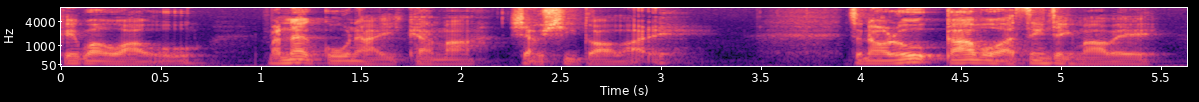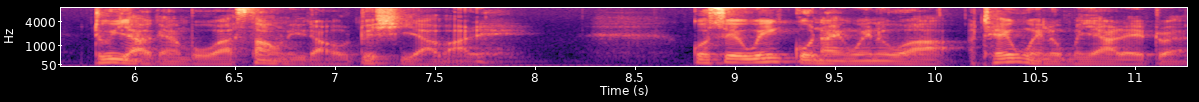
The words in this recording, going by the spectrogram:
ဂိတ်ဘဝကိုမနက်9နာရီခန့်မှာရောက်ရှိသွားပါတယ်ကျွန်တော်တို့ကားပေါ်ကဆင်းချိန်မှာပဲဒုရာကန်ဘိုးကစောင့်နေတာကိုတွေ့ရှိရပါတယ် ကိုဆွေဝင်းကိုနိုင်ဝင်းတို့ကအထဲဝင်လို့မရတဲ့အတွက်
